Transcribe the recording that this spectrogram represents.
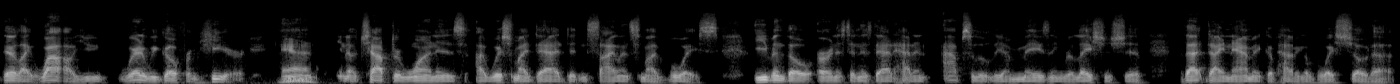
they're like, wow, you, where do we go from here? Mm. And, you know, chapter one is, I wish my dad didn't silence my voice. Even though Ernest and his dad had an absolutely amazing relationship, that dynamic of having a voice showed up.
